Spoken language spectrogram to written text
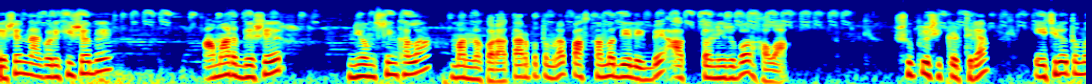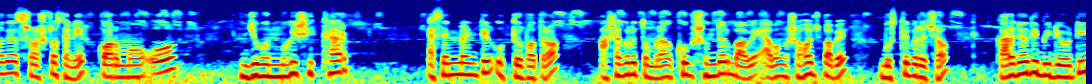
দেশের নাগরিক হিসাবে আমার দেশের নিয়ম শৃঙ্খলা মান্য করা। তারপর তোমরা পাঁচ নাম্বার দিয়ে লিখবে, আত্মনির্ভর হওয়া। সুপ্রিয় শিক্ষার্থীরা, এই ছিল তোমাদের ষষ্ঠ শ্রেণির কর্ম ও জীবনমুখী শিক্ষার অ্যাসাইনমেন্টের উত্তরপত্র। আশা করি তোমরা খুব সুন্দরভাবে এবং সহজভাবে বুঝতে পেরেছ। কারও যদি ভিডিওটি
